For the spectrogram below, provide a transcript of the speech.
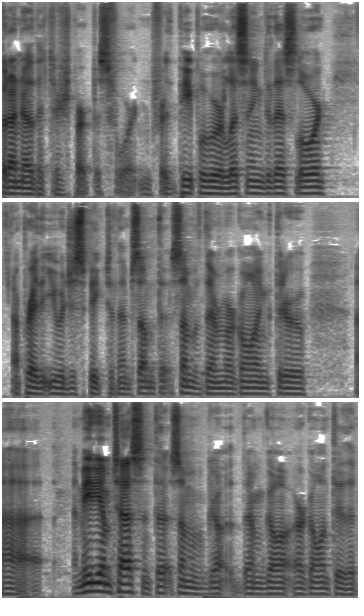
but I know that there's purpose for it. And for the people who are listening to this, Lord, I pray that you would just speak to them. Some some of them are going through uh, a medium test, and th- some of them go- are going through the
